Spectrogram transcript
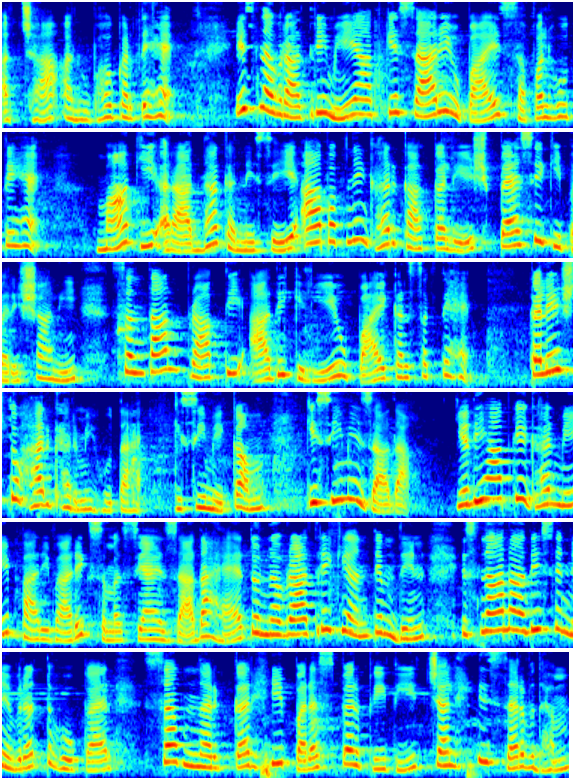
अच्छा अनुभव करते हैं। इस नवरात्रि में आपके सारे उपाय सफल होते हैं। माँ की आराधना करने से आप अपने घर का कलेश, पैसे की परेशानी, संतान प्राप्ति आदि के लिए उपाय कर सकते हैं। कलेश तो हर घर में होता है, किसी में कम, किसी में ज़्यादा। यदि आपके घर में पारिवारिक समस्याएँ ज़्यादा है तो नवरात्रि के अंतिम दिन स्नान आदि से निवृत्त होकर सब नर कर ही परस्पर प्रीति, चल ही सर्वधम।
